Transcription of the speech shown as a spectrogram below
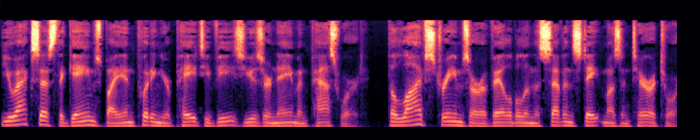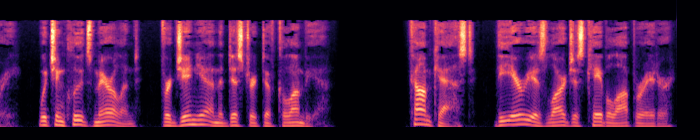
You access the games by inputting your pay TV's username and password. The live streams are available in the seven state MASN territory, which includes Maryland, Virginia, and the District of Columbia. Comcast, the area's largest cable operator,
